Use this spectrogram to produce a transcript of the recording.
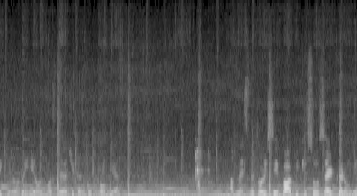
देखिए मेंबर ये ऑलमोस्ट मेरा चिकन कुक हो गया। अब मैं इसमें थोड़ी सी बाबी की सॉस ऐड करूँगी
